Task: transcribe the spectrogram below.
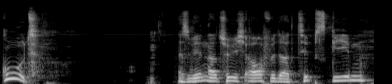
Gut. Es wird natürlich auch wieder Tipps geben,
